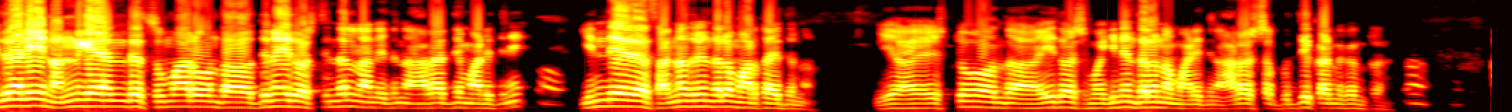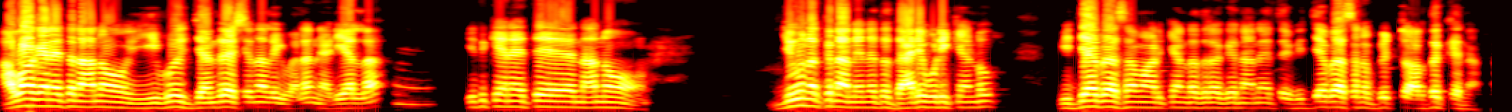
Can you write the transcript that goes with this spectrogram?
ಇದರಲ್ಲಿ ನನ್ಗೆ ಅಂದ್ರೆ ಸುಮಾರು ಒಂದು ಹದಿನೈದು ವರ್ಷದಿಂದಲೂ ನಾನು ಇದನ್ನ ಆರಾಧನೆ ಮಾಡಿದ್ದೀನಿ. ಹಿಂದೆ ಸಣ್ಣದ್ರಿಂದಲೂ ಮಾಡ್ತಾ ಇದ್ದೆ ನಾನು. ಈ ಎಷ್ಟೋ ಒಂದು ಐದು ವರ್ಷ ಮಗಿನಿಂದಲೂ ನಾನು ಮಾಡಿದ್ದೀನಿ ಆರು ವರ್ಷ ಬುದ್ಧಿ ಕಂಡುಕೊಂಡು ಅವಾಗ ಏನೈತೆ ನಾನು ಇವು ಜನರೇಷನ್ ಅಲ್ಲಿ ಇವೆಲ್ಲ ನಡೆಯಲ್ಲ. ಇದಕ್ಕೇನೈತೆ ನಾನು ಜೀವನಕ್ಕೆ ನಾನು ಏನೈತೆ ದಾರಿ ಹುಡಿಕೊಂಡು ವಿದ್ಯಾಭ್ಯಾಸ ಮಾಡ್ಕೊಂಡು ಅದ್ರಾಗೆ ನಾನೈತೆ ವಿದ್ಯಾಭ್ಯಾಸನ ಬಿಟ್ಟು ಅರ್ಧಕ್ಕೆ ನಾನು.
